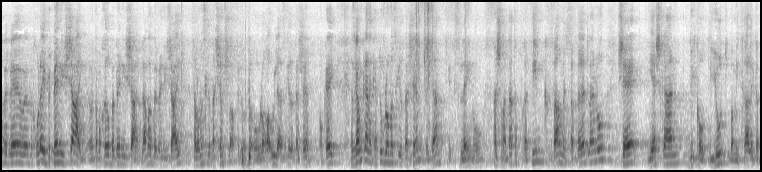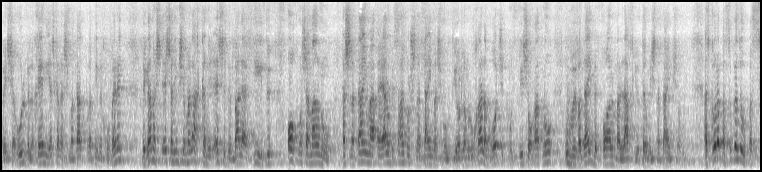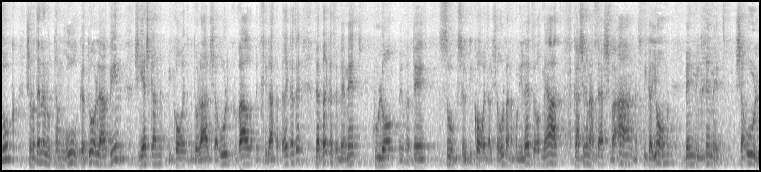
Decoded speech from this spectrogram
וכולי, בבן ישי, אתה בוחר בבן ישי. למה בבן ישי? אתה לא מזכיר את השם שלו אפילו, הוא לא ראוי להזכיר את השם, אוקיי? אז גם כאן הכתוב לא מזכיר את השם, וגם אצלנו השמטת הפרטים כבר מספרת לנו שיש כאן ביקורתיות במקרא לגבי שאול, ולכן יש כאן השמטת פרטים מכוונת, וגם השתי שנים שמלך כנראה שזה בא להגיד, או כמו שאמרנו, השנתיים, היה לו בסך הכל שנתיים משמעותיות למלוכה, למרות שכפי שהוכחנו, הוא בוודאי בפועל מלך יותר משנתיים שאול. אז כל הפסוק הזה הוא פסוק שנותן לנו תמרור גדול להבין שיש כאן ביקורת גדולה על שאול כבר בתחילת הפרק הזה, והפרק הזה באמת כולו מבטא סוג של ביקורת על שאול, ואנחנו נראה את זה עוד מעט כאשר נעשה השוואה, אם נספיק היום, בין מלחמת שאול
